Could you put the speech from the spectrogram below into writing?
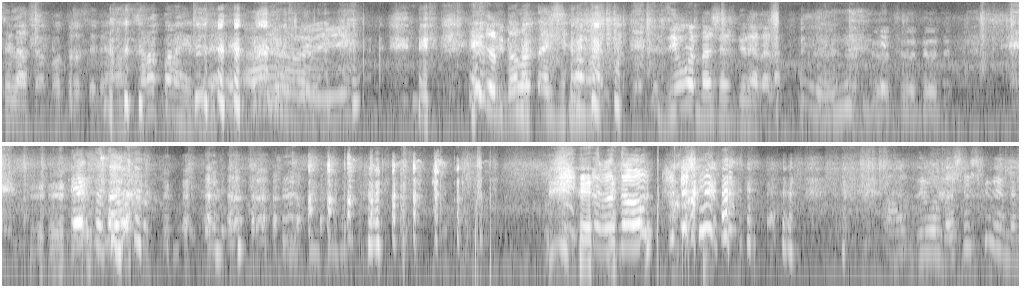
ছেলে আছে ভদ্র ছেলে, আমার খারাপ পানা হয়েছে দলত আইসে আমার জীবনটা শেষ করে এলাম জীবনটা শেষ করে এলাম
